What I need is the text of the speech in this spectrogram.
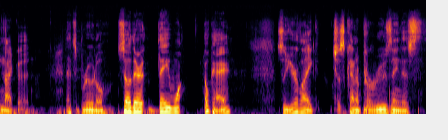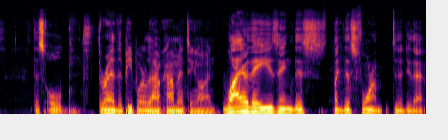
not good. That's brutal. So they're they want okay. So you're like just kind of perusing this this old thread that people are now commenting on. Why are they using this like this forum to do that?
